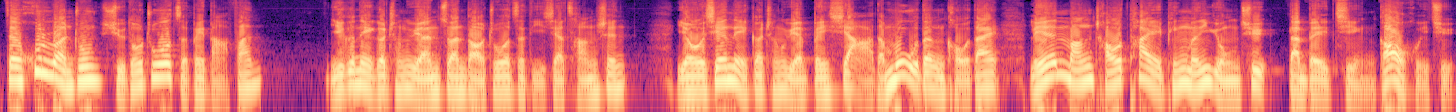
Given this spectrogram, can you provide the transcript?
在混乱中，许多桌子被打翻，一个内阁成员钻到桌子底下藏身。有些内阁成员被吓得目瞪口呆，连忙朝太平门涌去，但被警告回去。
